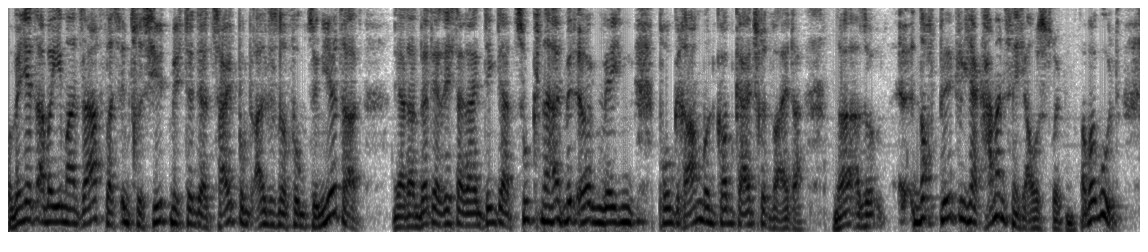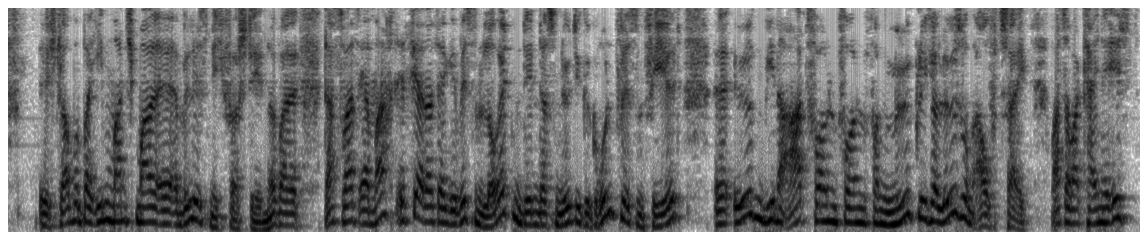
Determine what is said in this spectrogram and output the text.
und wenn jetzt aber jemand sagt, was interessiert mich denn der Zeitpunkt, als es noch funktioniert hat, ja, dann wird er sich da sein Ding da zuknallen mit irgendwelchen Programmen und kommt keinen Schritt weiter. Ne? Also äh, noch bildlicher kann man es nicht ausdrücken. Aber gut, ich glaube bei ihm manchmal, äh, er will es nicht verstehen, ne? weil das, was er macht, ist ja, dass er gewissen Leuten, denen das nötige Grundwissen fehlt, äh, irgendwie eine Art von, von, von möglicher Lösung aufzeigt, was aber keine ist.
